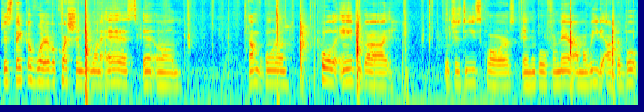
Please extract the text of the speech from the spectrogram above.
Just think of whatever question you want to ask. And um, I'm to pull an angel guide, which is these cards, and go from there. I'm to read it out the book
